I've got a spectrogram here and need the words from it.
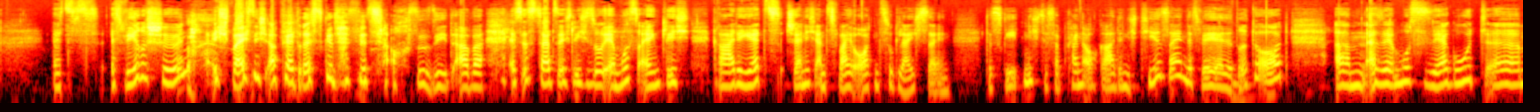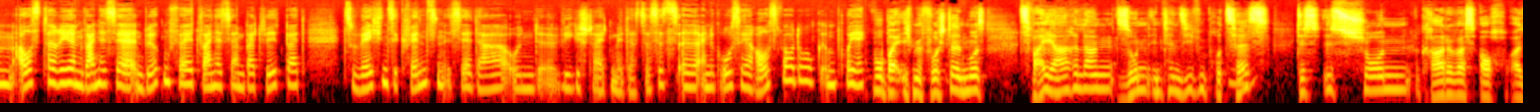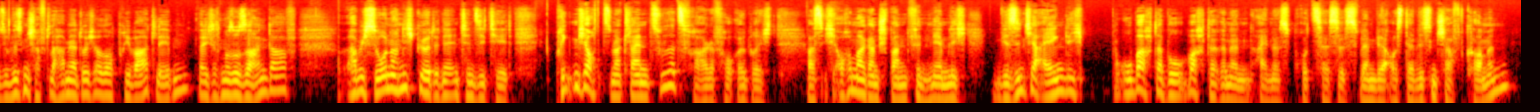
Es, es wäre schön. Ich weiß nicht, ob Herr Dreske das jetzt auch so sieht, aber es ist tatsächlich so, er muss eigentlich gerade jetzt ständig an zwei Orten zugleich sein. Das geht nicht, deshalb kann er auch gerade nicht hier sein. Das wäre ja der dritte Ort. Ähm, also er muss sehr gut ähm, austarieren, wann ist er in Birkenfeld, wann ist er in Bad Wildbad, zu welchen Sequenzen ist er da und äh, wie gestalten wir das. Das ist äh, eine große Herausforderung im Projekt. Wobei ich mir vorstellen muss, zwei Jahre lang so einen intensiven Prozess, mhm das ist schon gerade was auch, also Wissenschaftler haben ja durchaus auch Privatleben, wenn ich das mal so sagen darf, habe ich so noch nicht gehört in der Intensität. Bringt mich auch zu einer kleinen Zusatzfrage, Frau Olbricht, was ich auch immer ganz spannend finde, nämlich wir sind ja eigentlich Beobachter, Beobachterinnen eines Prozesses, wenn wir aus der Wissenschaft kommen.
